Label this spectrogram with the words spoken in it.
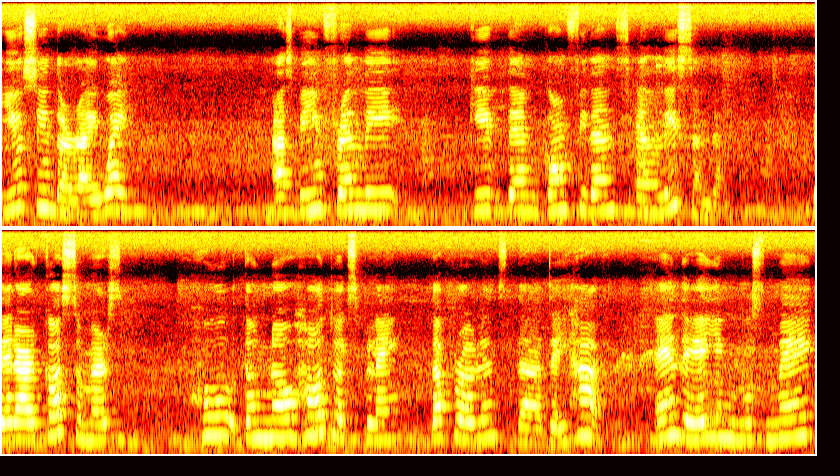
using the right way. As being friendly, give them confidence and listen them. There are customers who don't know how to explain the problems that they have and the agent must make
